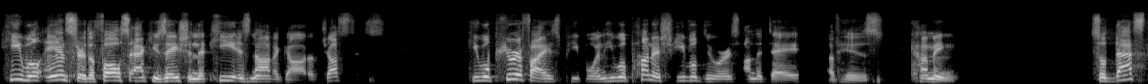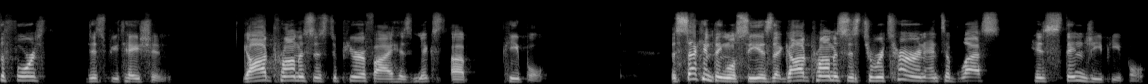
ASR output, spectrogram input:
he will answer the false accusation that he is not a God of justice. He will purify his people and he will punish evildoers on the day of his coming. So that's the fourth disputation. God promises to purify his mixed up people. The second thing we'll see is that God promises to return and to bless his stingy people.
